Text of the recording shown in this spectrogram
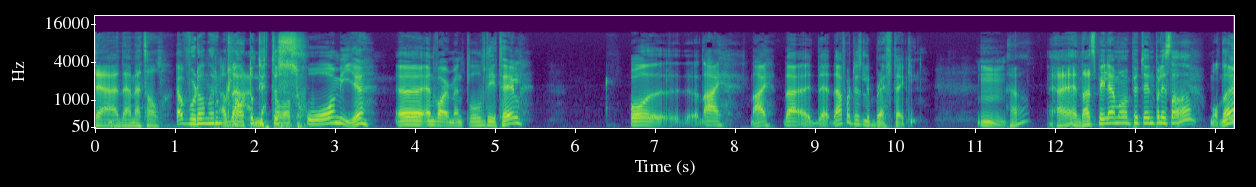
det, er, det er metal. Ja, hvordan har de Ja, klart er å dytte metal, altså. så mye uh, environmental detail? Og Nei. Nei. Det er, det, det er faktisk litt breathtaking. Mm. Ja. Det er enda et spill jeg må putte inn på lista. da Må det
